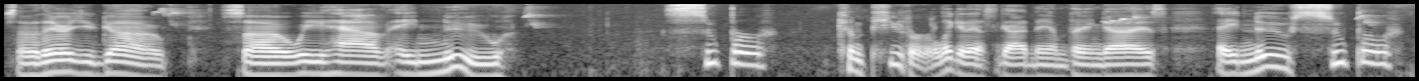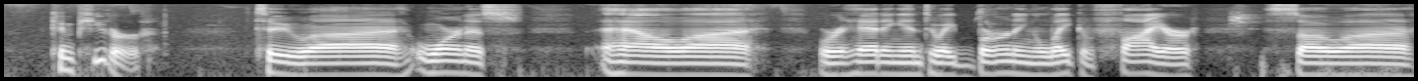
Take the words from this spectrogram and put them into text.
So there you go. So we have a new super computer. Look at this goddamn thing, guys. A new super computer to uh, warn us how uh, we're heading into a burning lake of fire. So uh,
